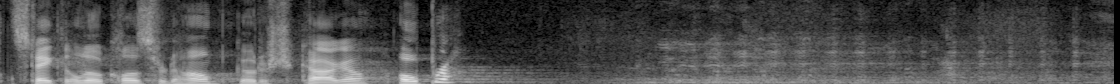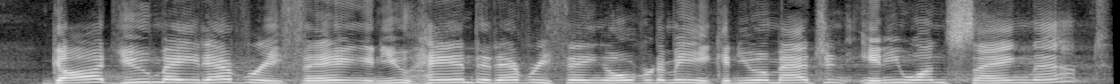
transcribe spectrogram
Let's take a little closer to home. Go to Chicago. Oprah? God, you made everything and you handed everything over to me. Can you imagine anyone saying that?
